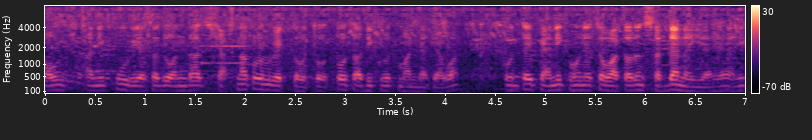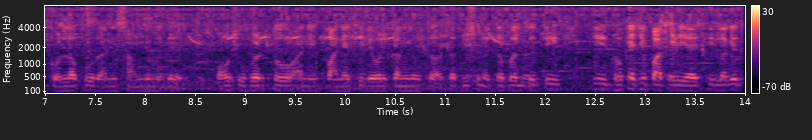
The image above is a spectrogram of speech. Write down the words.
पाऊस आणि पूर याचा जो अंदाज शासनाकडून व्यक्त होतो तोच अधिकृत मानण्यात यावा. कोणतंही पॅनिक होण्याचं वातावरण सध्या नाही आहे. आणि कोल्हापूर आणि सांगलीमध्ये पाऊस उघडतो आणि पाण्याची लेवल कमी होतं असं दिसून येतं. परंतु ती जी धोक्याची पातळी आहे ती लगेच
